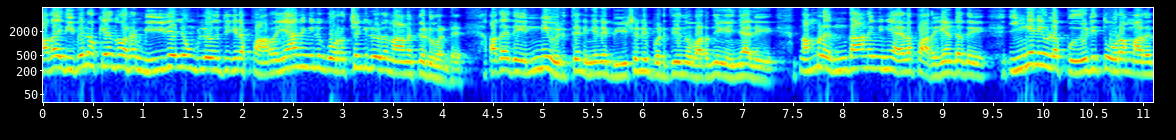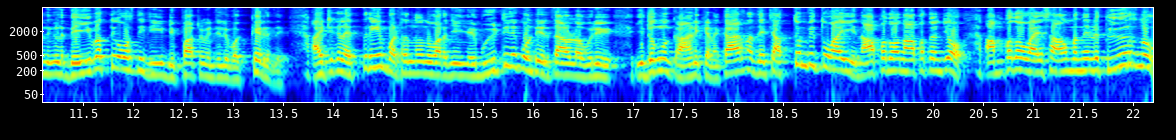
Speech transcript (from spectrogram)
അതായത് ഇവനൊക്കെ എന്ന് പറഞ്ഞാൽ മീഡിയയിലെ മുമ്പിൽ വന്നിട്ട് ഇങ്ങനെ പറയാനെങ്കിലും കുറച്ചെങ്കിലും ഒരു നാണക്കേട് വേണ്ടേ അതായത് എന്നെ ഒരുത്തൻ ഇങ്ങനെ ഭീഷണിപ്പെടുത്തി എന്ന് പറഞ്ഞു കഴിഞ്ഞാൽ നമ്മൾ എന്താണ് പിന്നെ അയാളെ പറയേണ്ടത്? ഇങ്ങനെയുള്ള പേടിത്തൂറന്മാരെ നിങ്ങൾ ദൈവത്തെ ഓർത്തിട്ട് ഈ ഡിപ്പാർട്ട്മെന്റിൽ വെക്കരുത്. ആയിട്ടുകൾ എത്രയും പെട്ടെന്ന് എന്ന് പറഞ്ഞു കഴിഞ്ഞാൽ വീട്ടിൽ കൊണ്ടിരുത്താനുള്ള ഒരു ഇതൊന്നും കാണിക്കണം. കാരണം എന്താ വെച്ചാൽ അത്തുംപിത്തുമായി നാൽപ്പതോ നാൽപ്പത്തഞ്ചോ അമ്പതോ വയസ്സാകുമ്പോൾ തീർന്നു.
